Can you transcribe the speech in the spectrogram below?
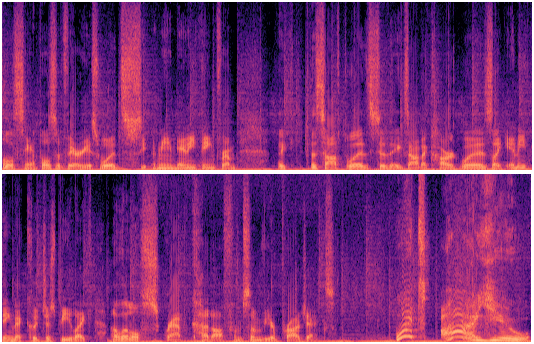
little samples of various woods? I mean, anything from like the softwoods to the exotic hardwoods, like anything that could just be like a little scrap cut off from some of your projects. What are you?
